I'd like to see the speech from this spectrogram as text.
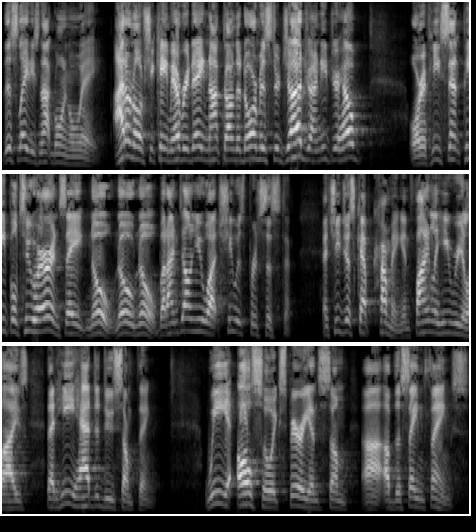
this lady's not going away. I don't know if she came every day, knocked on the door, Mr. Judge, I need your help. Or if he sent people to her and say, no, no, no. But I'm telling you what, she was persistent. And she just kept coming. And finally he realized that he had to do something. We also experienced some uh, of the same things.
